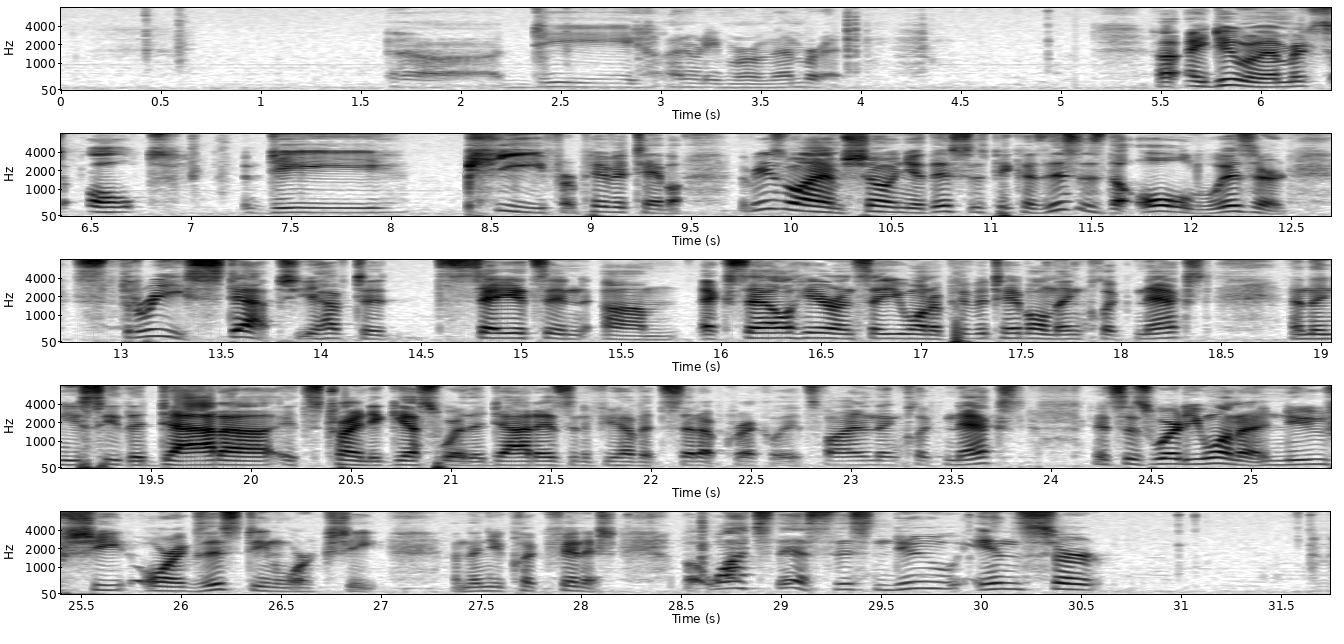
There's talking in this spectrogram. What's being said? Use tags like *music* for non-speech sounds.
D, I don't even remember it. Uh, I do remember it's Alt D P for pivot table. The reason why I'm showing you this is because this is the old wizard. It's three steps. You have to say it's in um, Excel here and say you want a pivot table and then click next and then you see the data. It's trying to guess where the data is and if you have it set up correctly it's fine and then click next. It says where do you want? A new sheet or existing worksheet and then you click finish. But watch this. This new insert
